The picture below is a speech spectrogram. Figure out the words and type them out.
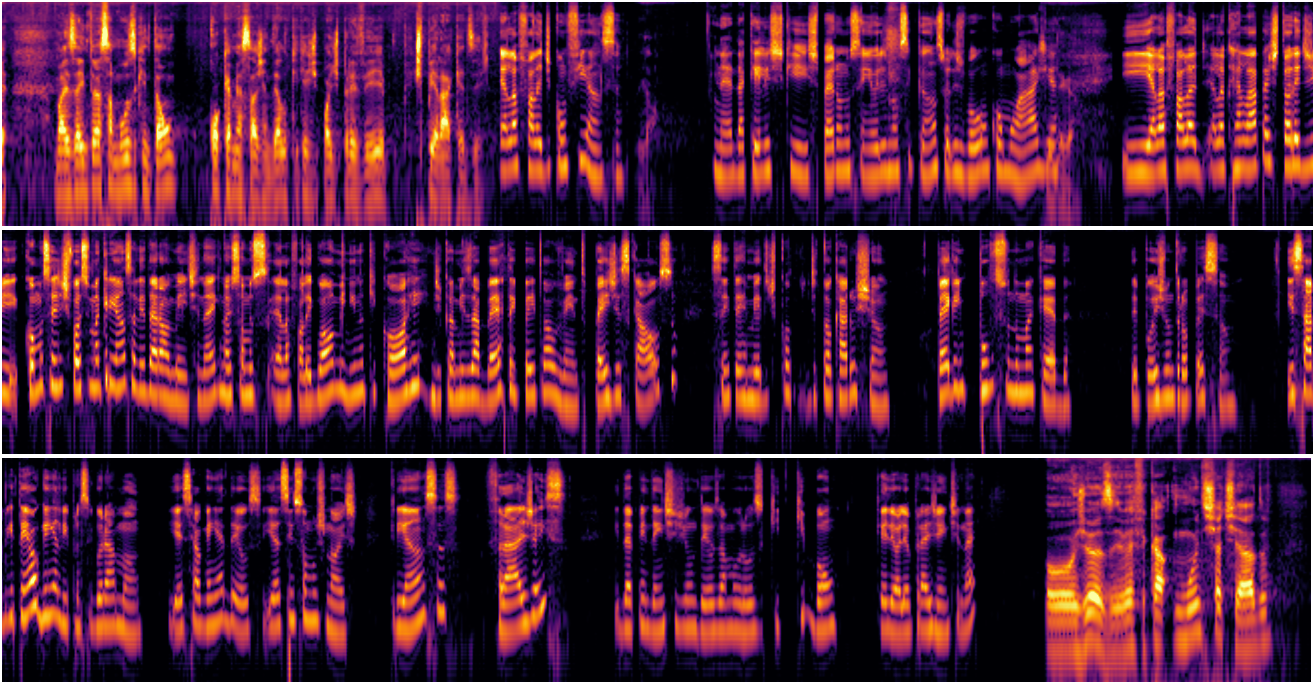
mas é, então essa música, então, qual é a mensagem dela? O que, que a gente pode prever, esperar, quer dizer? Ela fala de confiança. Legal. Né, daqueles que esperam no Senhor, eles não se cansam, eles voam como águia. Que legal. E ela fala, ela relata a história de como se a gente fosse uma criança literalmente, né? Que nós somos, ela fala igual um menino que corre de camisa aberta e peito ao vento, pés descalço, sem ter medo de, de tocar o chão. Pega impulso numa queda, depois de um tropeção. E sabe que tem alguém ali para segurar a mão. E esse alguém é Deus. E assim somos nós, crianças frágeis e dependentes de um Deus amoroso. Que que bom que ele olha para a gente, né? Ô, Josi, vai ficar muito chateado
